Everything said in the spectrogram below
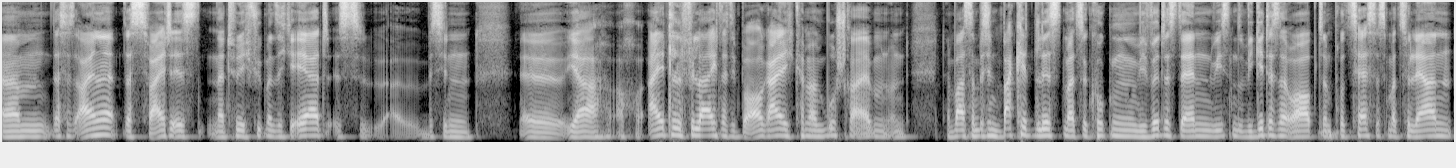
Ähm, das ist das eine. Das zweite ist, natürlich fühlt man sich geehrt, ist äh, ein bisschen, äh, ja, auch eitel vielleicht. Dachte, boah, geil, ich kann mal ein Buch schreiben. Und dann war es ein bisschen Bucketlist, mal zu gucken, wie wird es denn, wie, ist denn, wie geht das überhaupt, so ein Prozess, das mal zu lernen.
